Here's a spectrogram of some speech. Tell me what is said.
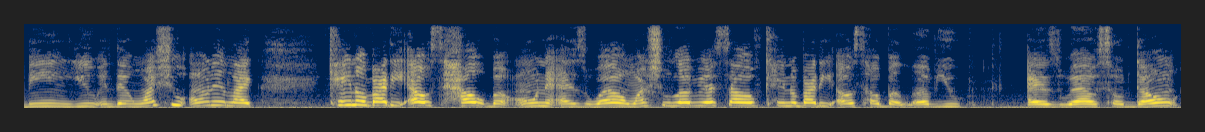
being you. And then once you own it, like, can't nobody else help but own it as well. Once you love yourself, can't nobody else help but love you as well. So don't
